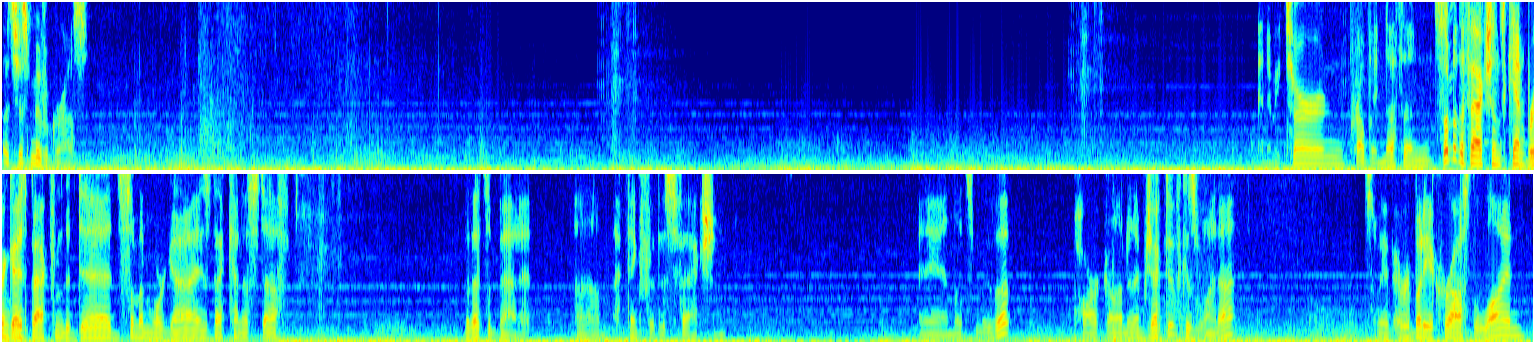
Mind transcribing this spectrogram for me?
Let's just move across. Turn, probably nothing. Some of the factions can bring guys back from the dead, summon more guys, that kind of stuff. But that's about it, um, I think, for this faction. And let's move up, park on an objective, because why not? So we have everybody across the line.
